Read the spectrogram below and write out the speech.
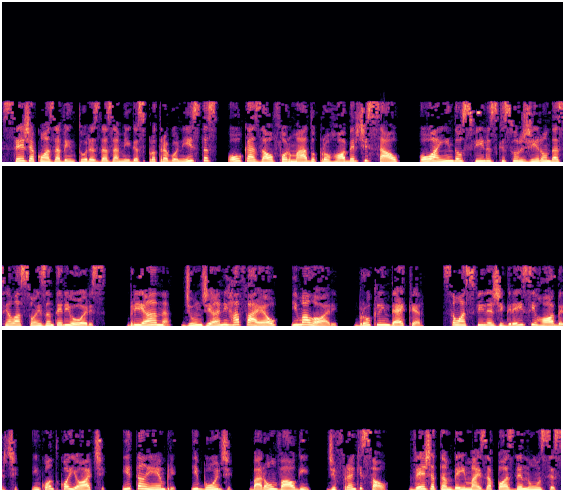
seja com as aventuras das amigas protagonistas, ou o casal formado por Robert e Sal, ou ainda os filhos que surgiram das relações anteriores. Brianna, Jundiane Rafael, e Mallory, Brooklyn Decker, são as filhas de Grace e Robert, enquanto Coyote, Ethan Embry e Bud, Baron Valgin, de Frank Sol. Veja também mais após denúncias.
